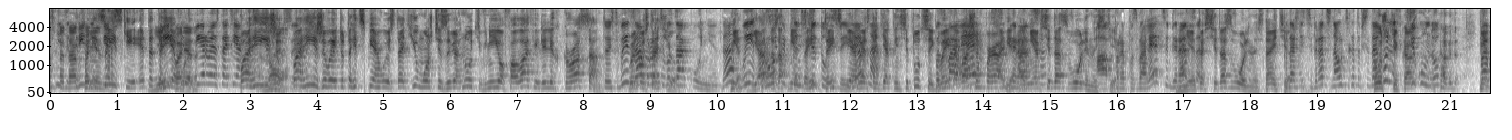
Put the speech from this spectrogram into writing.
Объясните, что так 30 понятно. Полицейские это Есть требуют. Первая статья В Париже, в Париже вы эту 31 статью можете завернуть в нее фалафель или круассан. То есть вы за статью. противозаконие, да? Нет, вы я против за, нет, Конституции, 31 верно? статья Конституции говорит о Позволяет вашем праве, а не о собираться- вседозволенности. А про- позволяет собираться... Не, это вседозволенность, знаете. Подождите, собираться на улицах это Слушайте, вседозволенность? как- Секунду. когда- Нет.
